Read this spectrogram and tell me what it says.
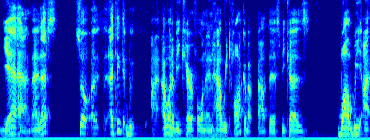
Yeah, that's so. Uh, I think that we, I, I want to be careful in, in, how we talk about, about this because while we, I,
